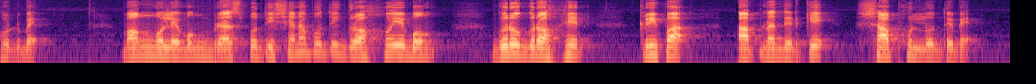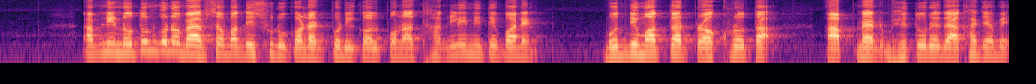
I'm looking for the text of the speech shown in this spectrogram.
ঘটবে। মঙ্গল এবং বৃহস্পতি সেনাপতি গ্রহ এবং গুরুগ্রহের কৃপা আপনাদেরকে সাফল্য দেবে। আপনি নতুন কোনো ব্যবসাপাতি শুরু করার পরিকল্পনা থাকলে নিতে পারেন। বুদ্ধিমত্তার প্রখরতা আপনার ভেতরে দেখা যাবে।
